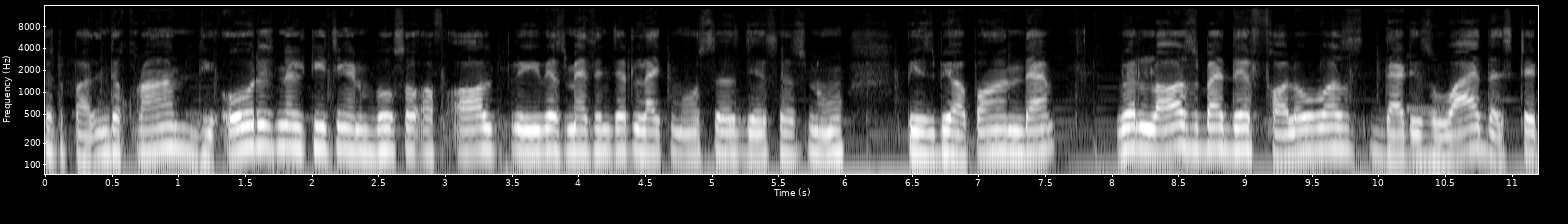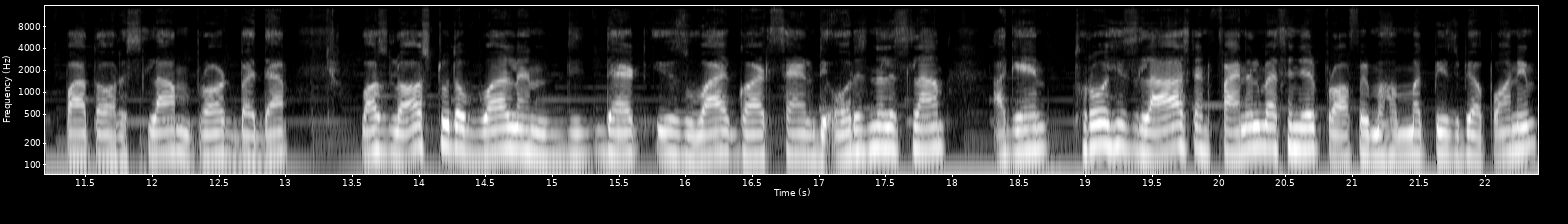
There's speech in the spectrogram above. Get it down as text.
In the Quran, the original teaching and books of all previous messengers like Moses, Jesus, Noah, peace be upon them, were lost by their followers. That is why the state path or Islam brought by them was lost to the world, and that is why God sent the original Islam again through his last and final messenger, Prophet Muhammad, peace be upon him,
